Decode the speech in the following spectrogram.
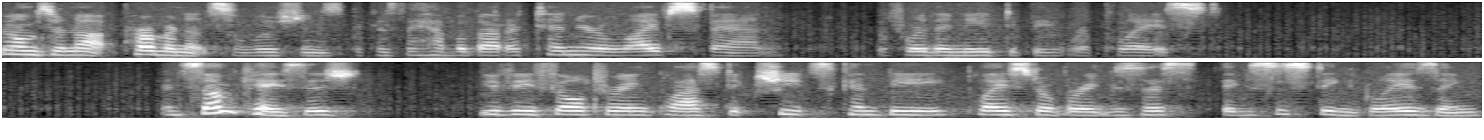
Films are not permanent solutions because they have about a 10-year lifespan before they need to be replaced. In some cases, UV filtering plastic sheets can be placed over exist, existing glazing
